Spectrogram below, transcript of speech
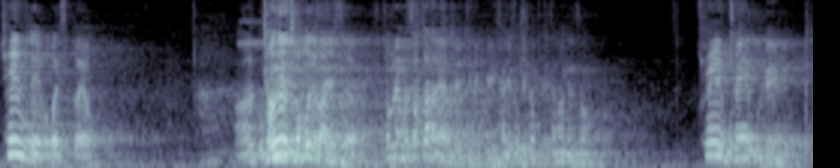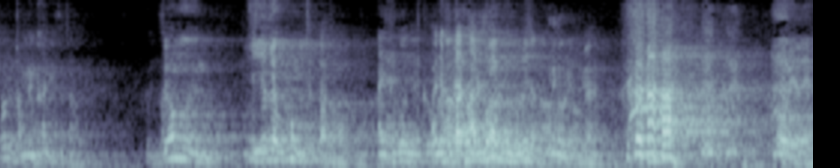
최애 무대 뭐가 있을까요? 아, 너무 저는 저번에 말했어요. 저번에 한번 썼잖아요. 저희끼리 그 자기소개서 피켓함 하면서. 최애 무대. 최애 무대 적는 칸이 있었잖아. 그래서 형은 이기경 홈 미쳤다 저. 아니 그거는 그거 아니, 그거 다 다른 거야. 우리 그 노래잖아. 우리 노래 어, 미안해. 어 예.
